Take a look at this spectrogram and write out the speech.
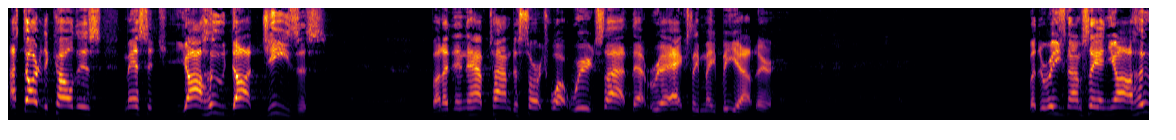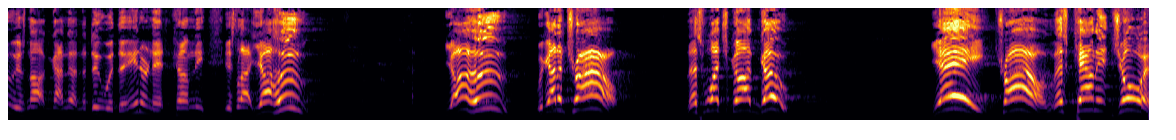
I started to call this message Yahoo.Jesus, but I didn't have time to search what weird site that actually may be out there. But the reason I'm saying Yahoo is not got nothing to do with the internet company. It's like Yahoo. Yahoo. We got a trial. Let's watch God go. Yay, trial. Let's count it joy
